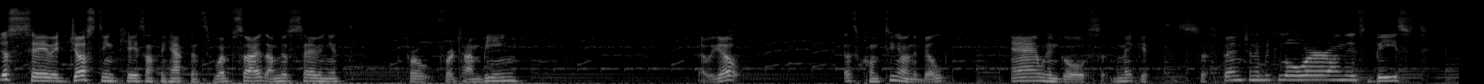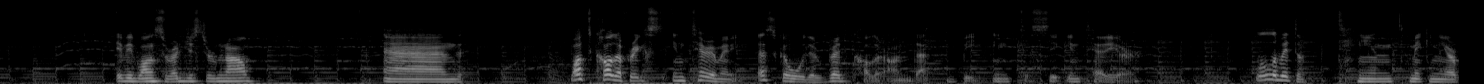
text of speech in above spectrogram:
just save it just in case something happens website. I'm just saving it for for time being. There we go. Let's continue on the build. And we can go make it suspension a bit lower on this beast. If it wants to register now. And what color for interior maybe? Let's go with the red color on that be interior. A little bit of tint, making your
